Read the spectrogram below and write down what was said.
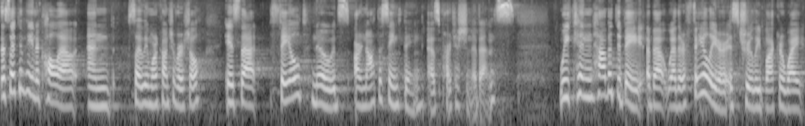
The second thing to call out, and slightly more controversial, is that failed nodes are not the same thing as partition events. We can have a debate about whether failure is truly black or white,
